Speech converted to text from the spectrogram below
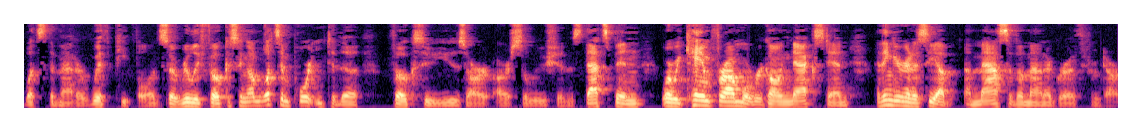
what's the matter with people, and so really focusing on what's important to the folks who use our, our solutions. That's been where we came from, where we're going next, and I think you're going to see a, a massive amount of growth from Dario.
